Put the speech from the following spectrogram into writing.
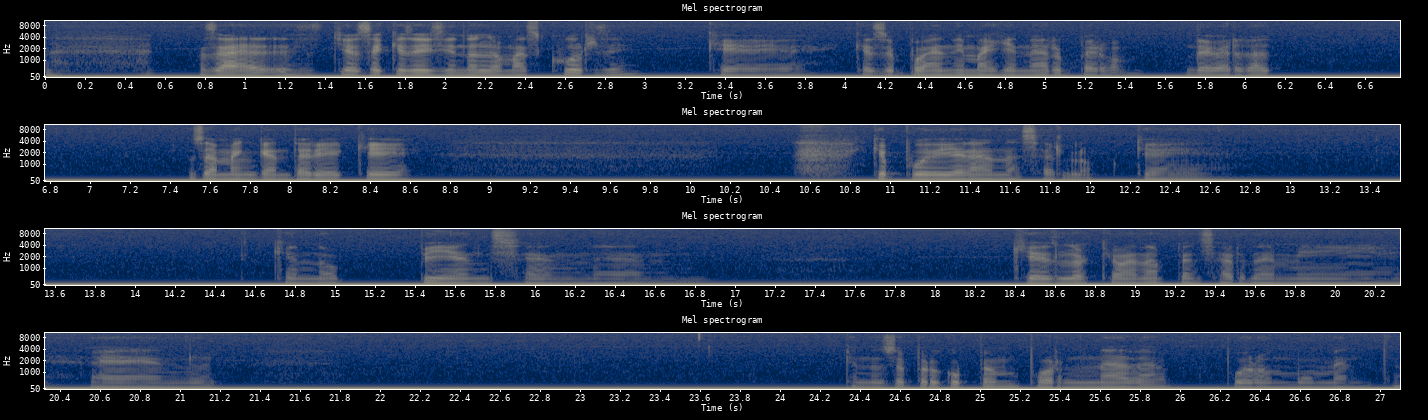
o sea, yo sé que estoy diciendo lo más cursi que, que se puedan imaginar, pero de verdad, o sea, me encantaría que que pudieran hacerlo, que que no piensen en qué es lo que van a pensar de mí, en que no se preocupen por nada por un momento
